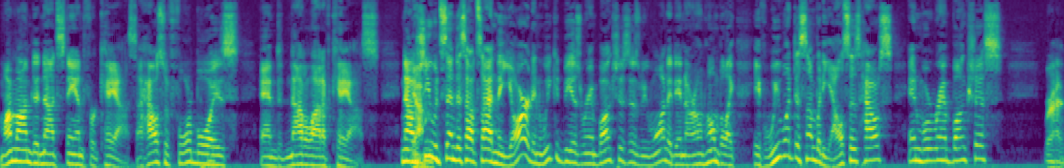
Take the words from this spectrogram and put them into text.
My mom did not stand for chaos. A house of four boys and not a lot of chaos. Now Yeah. she would send us outside in the yard, and we could be as rambunctious as we wanted in our own home. But like, if we went to somebody else's house and were rambunctious, Right.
